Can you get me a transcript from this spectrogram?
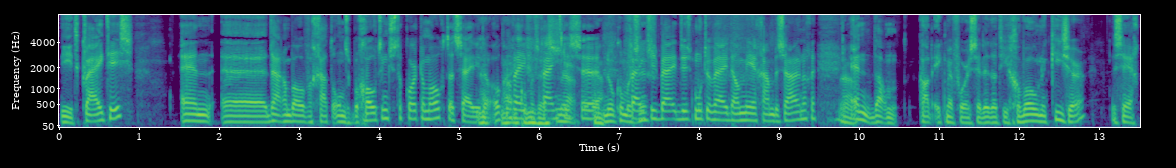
die het kwijt is... En uh, daarboven gaat ons begrotingstekort omhoog. Dat zei hij ja, er ook nog even fijntjes, ja, ja. Uh, fijntjes bij. Dus moeten wij dan meer gaan bezuinigen. En dan kan ik me voorstellen dat die gewone kiezer zegt...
